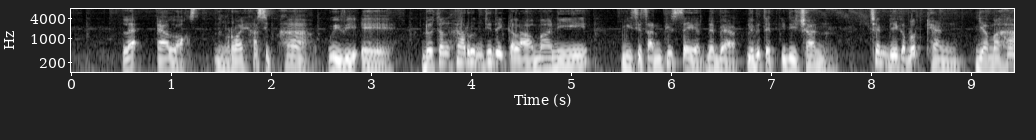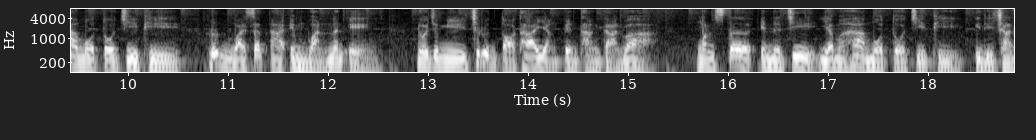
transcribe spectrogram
150 และ Airlox 155 VVA โดยทั้ง 5 รุ่นที่ได้กล่าวมานี้ มีสีสันพิเศษในแบบ Limited Edition เช่นเดียวกับรถแข่ง Yamaha MotoGP รุ่น YZR M1 นั่นเอง โดยจะมีชื่อรุ่นต่อท้ายอย่างเป็นทางการว่า Monster Energy Yamaha MotoGP Edition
